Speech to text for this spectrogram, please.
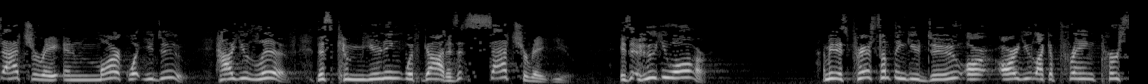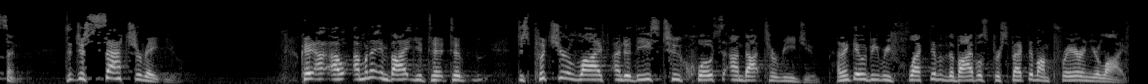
saturate and mark what you do? How you live? This communing with God, does it saturate you? Is it who you are? I mean, is prayer something you do, or are you like a praying person? Does it just saturate you? Okay, I, am going to invite you to, to just put your life under these two quotes I'm about to read you. I think they would be reflective of the Bible's perspective on prayer in your life.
